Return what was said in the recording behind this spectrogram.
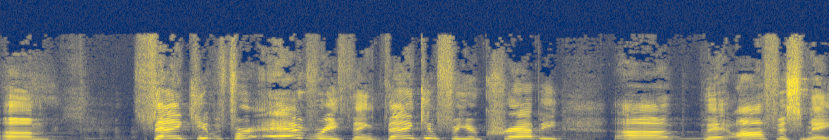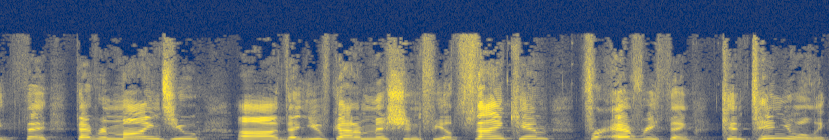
Um, Thank Him for everything. Thank Him for your crabby uh, office mate th- that reminds you uh, that you've got a mission field. Thank Him for everything continually,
